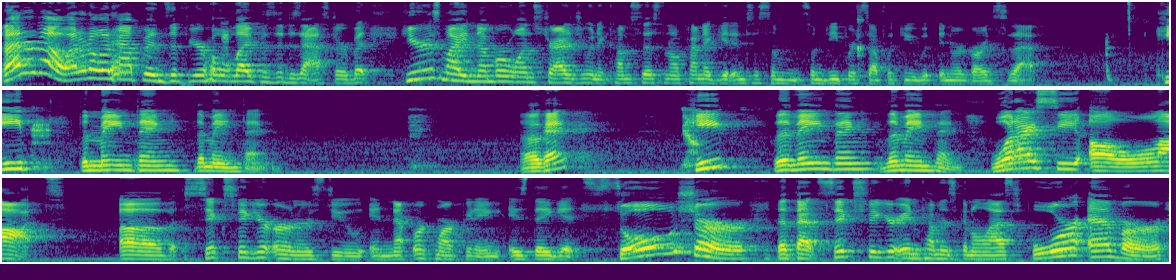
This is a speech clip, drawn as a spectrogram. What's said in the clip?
I don't know. I don't know what happens if your whole life is a disaster. But here's my number one strategy when it comes to this, and I'll kind of get into some some deeper stuff with you in regards to that. Keep the main thing the main thing. Okay? Keep the main thing the main thing. What I see a lot of six figure earners do in network marketing is they get so sure that that six figure income is going to last forever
